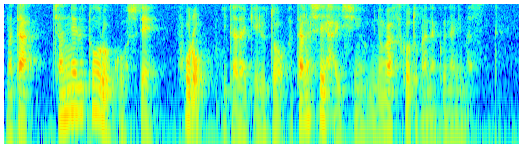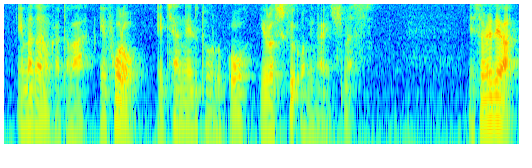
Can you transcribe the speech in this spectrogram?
また、チャンネル登録をしてフォローいただけると新しい配信を見逃すことがなくなります。まだの方はフォロー、チャンネル登録をよろしくお願いします。それでは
